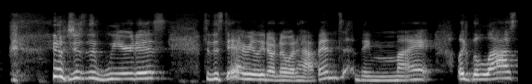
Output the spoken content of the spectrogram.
it was just the weirdest. To this day, I really don't know what happened. They might like the last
